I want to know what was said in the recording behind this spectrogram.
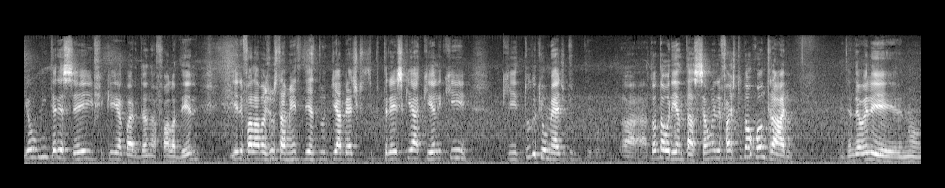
E eu me interessei e fiquei aguardando a fala dele. E ele falava justamente do diabético tipo 3, que é aquele que, que tudo que o médico, a, toda a orientação, ele faz tudo ao contrário. Entendeu? Ele, ele não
